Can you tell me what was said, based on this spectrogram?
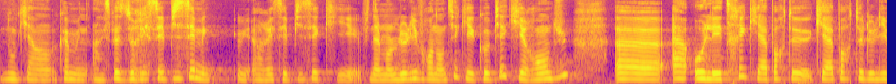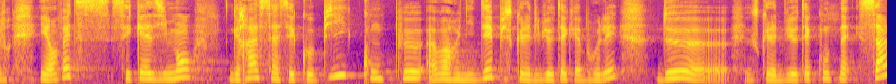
donc il y a comme une, un espèce de récépissé, mais un récépissé qui est finalement le livre en entier, qui est copié, qui est rendu euh, au lettré qui apporte, qui apporte le livre. Et en fait, c'est quasiment grâce à ces copies qu'on peut avoir une idée, puisque la bibliothèque a brûlé, de euh, ce que la bibliothèque contenait. Ça,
